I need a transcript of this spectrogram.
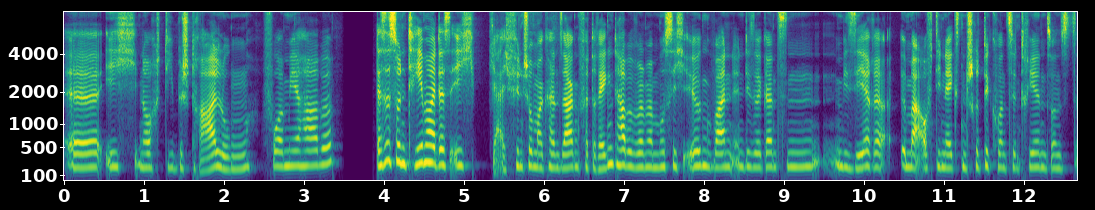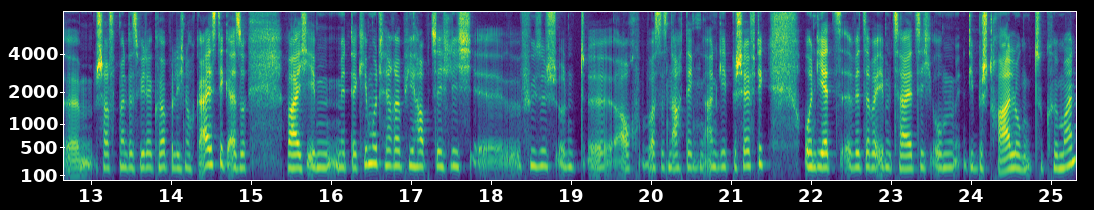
äh, ich noch die Bestrahlung vor mir habe. Das ist so ein Thema, das ich ja, ich finde schon, man kann sagen, verdrängt habe, weil man muss sich irgendwann in dieser ganzen Misere immer auf die nächsten Schritte konzentrieren, sonst ähm, schafft man das weder körperlich noch geistig. Also war ich eben mit der Chemotherapie hauptsächlich äh, physisch und äh, auch was das Nachdenken angeht beschäftigt. Und jetzt wird es aber eben Zeit, sich um die Bestrahlung zu kümmern.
